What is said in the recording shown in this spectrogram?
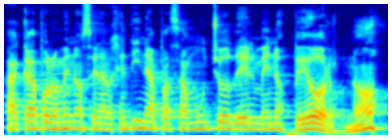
acá, por lo menos en Argentina, pasa mucho del menos peor, ¿no?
